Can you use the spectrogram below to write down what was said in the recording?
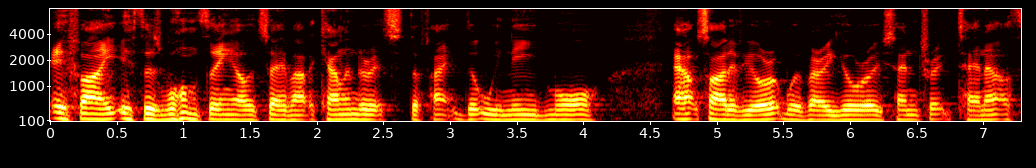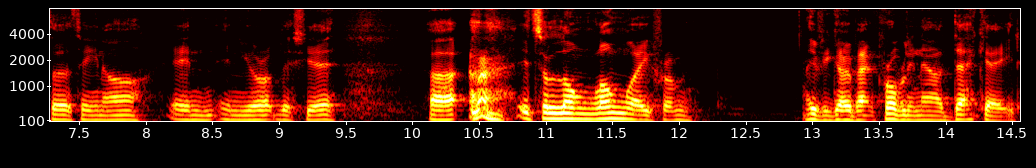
if I if there's one thing I would say about the calendar, it's the fact that we need more outside of Europe. We're very Eurocentric. Ten out of thirteen are in in Europe this year. Uh, it's a long, long way from if you go back probably now a decade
